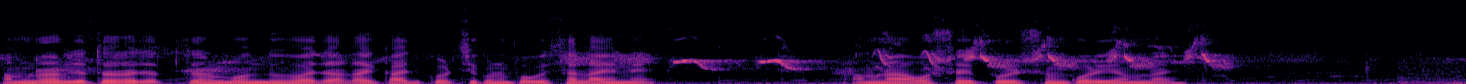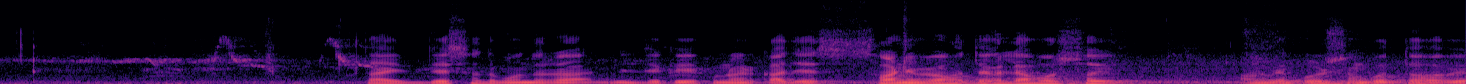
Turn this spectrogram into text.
আপনারা যতটা, যতজন বন্ধু বা যারা কাজ করছি কোনো প্রফেশনাল লাইনে, আমরা অবশ্যই পরিশ্রম করি আমরা। তাই যে সমস্ত বন্ধুরা নিজেকে কোনো কাজে স্বনির্ভর হতে গেলে অবশ্যই আমাদের পরিশ্রম করতে হবে।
